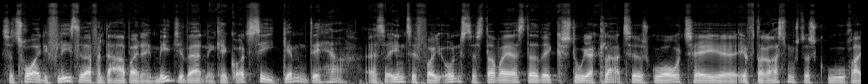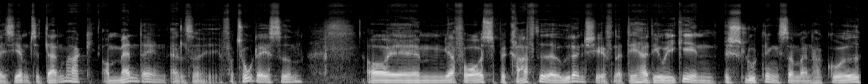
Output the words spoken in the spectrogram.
så tror jeg, at de fleste, i hvert fald der arbejder i medieverdenen, kan godt se igennem det her. Altså indtil for i onsdags, der var jeg stadigvæk, stod jeg klar til at skulle overtage øh, efter Rasmus, der skulle rejse hjem til Danmark om mandagen, altså for to dage siden. Og øh, jeg får også bekræftet af udlandschefen, at det her det er jo ikke en beslutning, som man har gået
